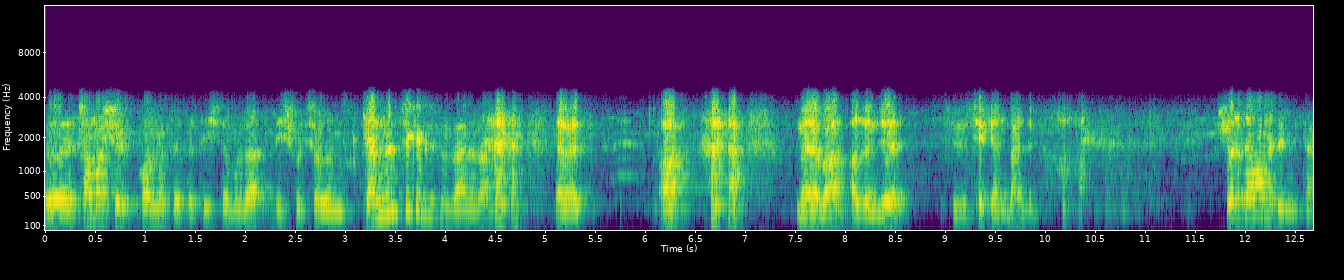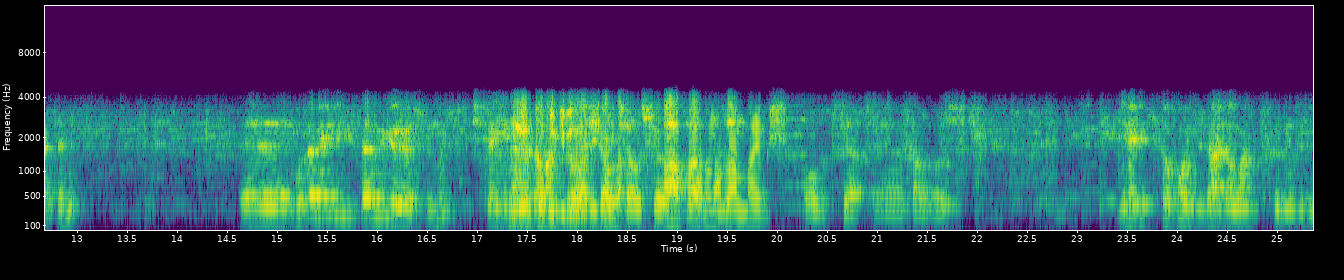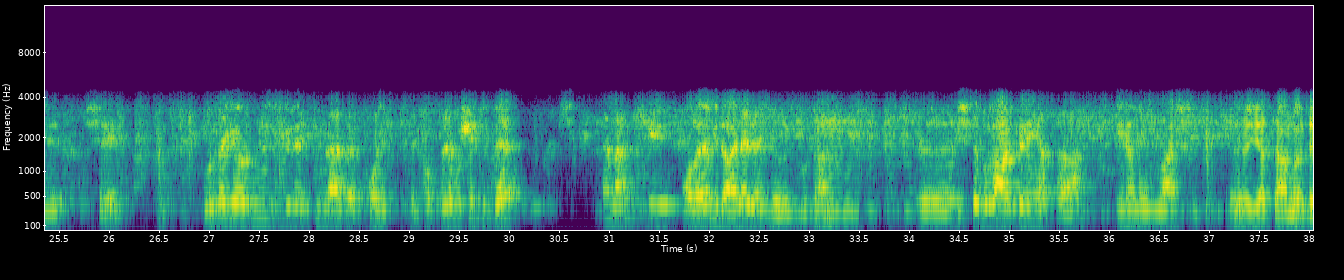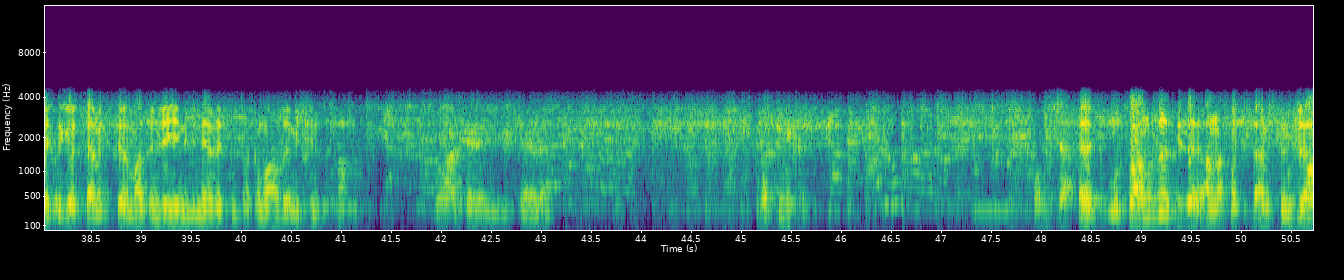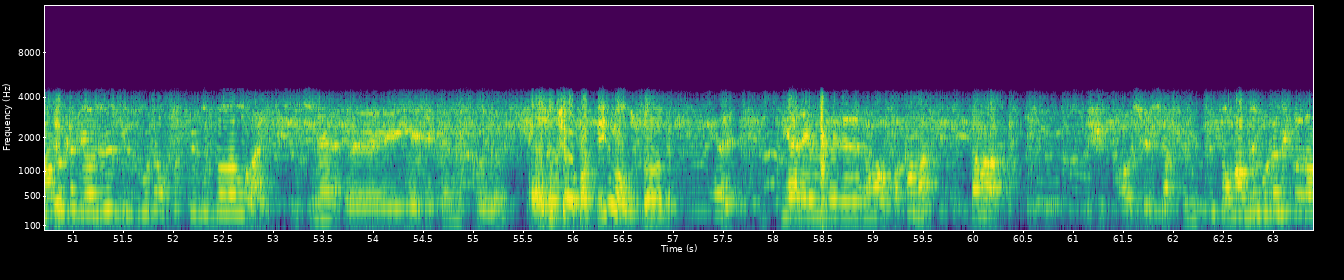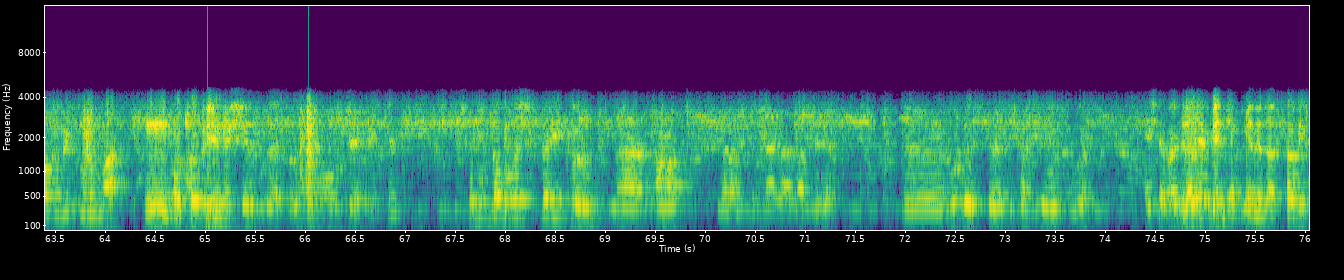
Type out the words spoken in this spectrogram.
Ee, çamaşır koyma sepeti. İşte burada diş fırçalarımız. Kendiniz çekebilirsiniz aynadan. evet. Ah, merhaba. Az önce sizi çeken bendim. Şöyle devam edelim isterseniz. Ee, burada benim bilgisayarımı görüyorsunuz. İşte yine her Nur topu zaman gibi maşallah. Çalışıyor. Aa pardon Ortam lambaymış. Oldukça e, kalabalık. Yine bir Stockholm dizaynı olan kırmızı bir şey. Burada gördüğünüz gibi resimlerde polis helikopteri bu şekilde hemen bir olaya müdahale edebiliyoruz buradan. Hmm. Ee, işte burada Alper'in yatağı. Yine mumlar. Ee, yatağımı özellikle göstermek istiyorum. Az önce yeni bir nevresim takımı aldığım için. Ha. Bu Alper'in bilgisayarı. Evet, mutfağımızı bize anlatmak ister misiniz Mutfağımızda birazcık? gördüğünüz gibi burada ufak bir buzdolabı var. İçine e, yiyeceklerimizi koyuyoruz. Oldukça ufak değil mi o buzdolabı? Evet, diğer evimize göre daha ufak ama daha düşük alışveriş yaptığım için tamamlayayım. Burada mikrodalga bir fırın var. Hmm, o çok iyiymiş. Yemekleri burada yapıyoruz. Oldukça efektif. İşte burada bulaşıkları yıkıyorum. Ee, sanat yarattığım yerlerden biri. Ee, burada işte birkaç ıvır zıvır. İşte böyle Biraz beni var. çekmeye ne dersin? Tabii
